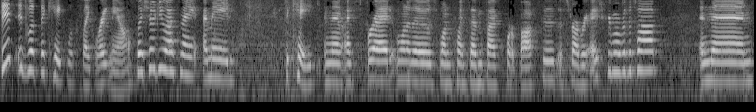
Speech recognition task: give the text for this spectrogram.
this is what the cake looks like right now. So I showed you last night I made the cake and then I spread one of those 1.75 quart boxes of strawberry ice cream over the top and then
